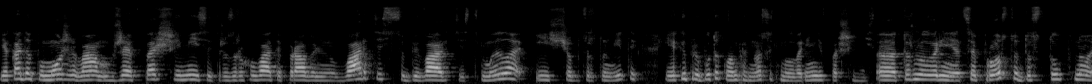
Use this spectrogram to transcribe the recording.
яка допоможе вам вже в перший місяць розрахувати правильну вартість, собівартість мила і щоб зрозуміти, який прибуток вам приносить миловаріння в перший місяць. Е, Тож миловаріння це просто доступно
